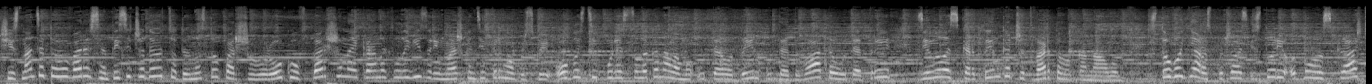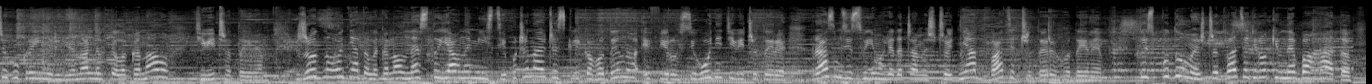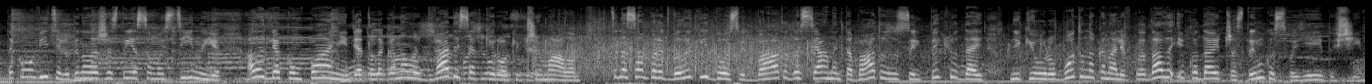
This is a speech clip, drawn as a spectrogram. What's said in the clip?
16 вересня 1991 року вперше на екранах телевізорів мешканців Тернопільської області поряд з телеканалами УТ-1, УТ-2 та УТ-3 з'явилась картинка четвертого каналу. Того дня розпочалась історія одного з кращих в Україні регіональних телеканалу ТВ-4. Жодного дня телеканал не стояв на місці. Починаючи з кількагодинного ефіру, сьогодні ТВ-4 разом зі своїми глядачами щодня 24 години. Хтось подумає, що 20 років небагато. Такому віці людина лише стає самостійною, але для компанії, для телеканалу два десятки років чимало. Це насамперед великий досвід, багато досягнень та багато зусиль тих людей, які у роботу на каналі вкладали і вкладають частинку своєї душі.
